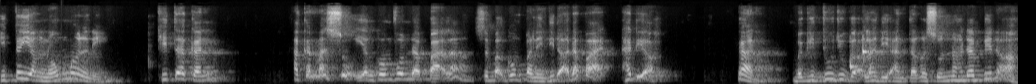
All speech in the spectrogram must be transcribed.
Kita yang normal ni, kita akan akan masuk yang confirm dapat lah. Sebab confirm paling tidak dapat hadiah. Kan? Begitu jugalah di antara sunnah dan bid'ah.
